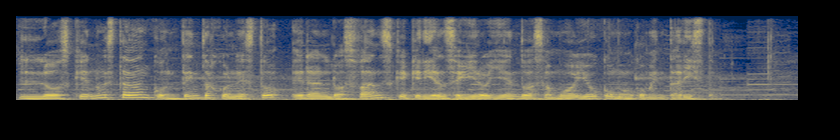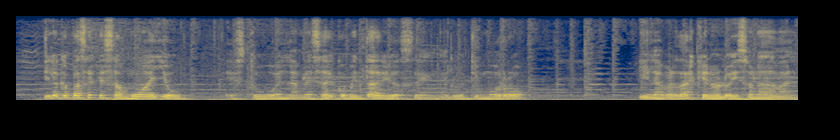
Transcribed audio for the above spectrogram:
Los que no estaban contentos con esto eran los fans que querían seguir oyendo a Samoa Joe como comentarista. Y lo que pasa es que Samoa Joe estuvo en la mesa de comentarios en el último Raw y la verdad es que no lo hizo nada mal.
